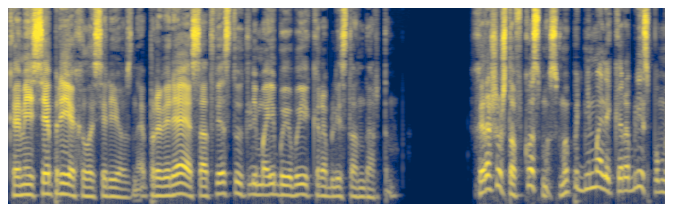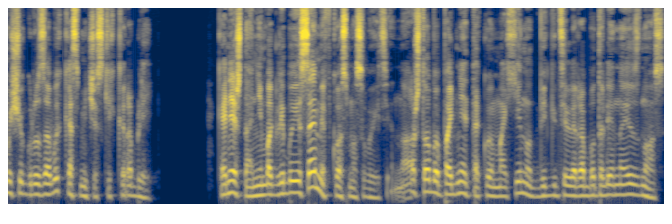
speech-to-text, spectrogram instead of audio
Комиссия приехала серьезная, проверяя, соответствуют ли мои боевые корабли стандартам. Хорошо, что в космос мы поднимали корабли с помощью грузовых космических кораблей. Конечно, они могли бы и сами в космос выйти, но чтобы поднять такую махину, двигатели работали на износ,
